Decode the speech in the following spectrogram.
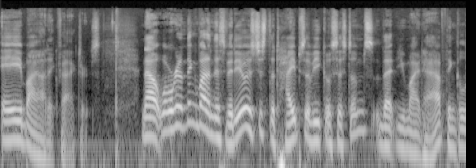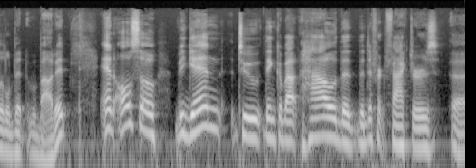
abiotic factors. Now, what we're going to think about in this video is just the types of ecosystems that you might have, think a little bit about it, and also begin to think about how the, the different factors uh,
